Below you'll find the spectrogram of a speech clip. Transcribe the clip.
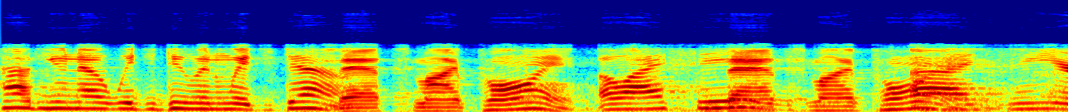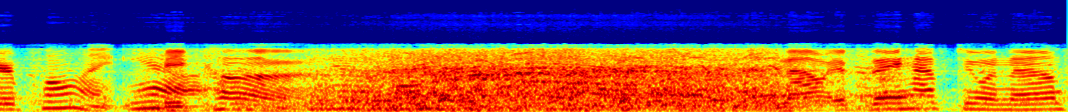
How do you know which do and which don't? That's my point. oh, I see. That's my point. I see your point. Yeah. Because now, if they have to announce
